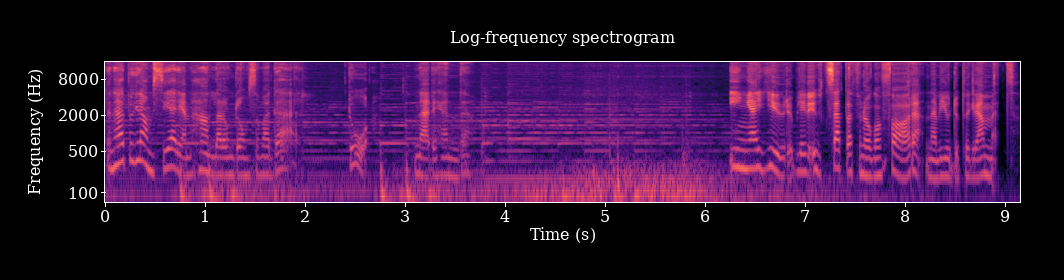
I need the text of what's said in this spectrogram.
Den här programserien handlar om de som var där. Då, när det hände. Inga djur blev utsatta för någon fara när vi gjorde programmet.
